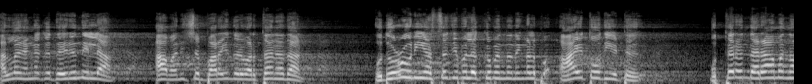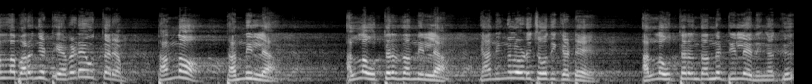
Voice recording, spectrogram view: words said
അല്ല ഞങ്ങൾക്ക് തരുന്നില്ല. ആ മനുഷ്യൻ പറയുന്ന ഒരു വർത്താനം അതാണ്. ഉദൂനി അസജിബുലക്കുമെന്ന് നിങ്ങൾ ആയത്തോതിയിട്ട് ഉത്തരം തരാമെന്നല്ല പറഞ്ഞിട്ട് എവിടെ ഉത്തരം? തന്നോ? തന്നില്ല. അല്ല ഉത്തരം തന്നില്ല. ഞാൻ നിങ്ങളോട് ചോദിക്കട്ടെ. അല്ല ഉത്തരം തന്നിട്ടില്ലേ നിങ്ങൾക്ക്?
